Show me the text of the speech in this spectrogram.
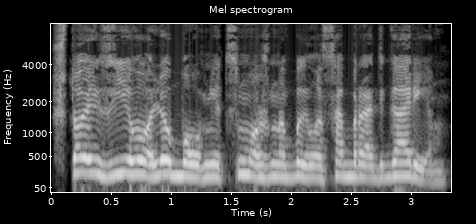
что из его любовниц можно было собрать гарем.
